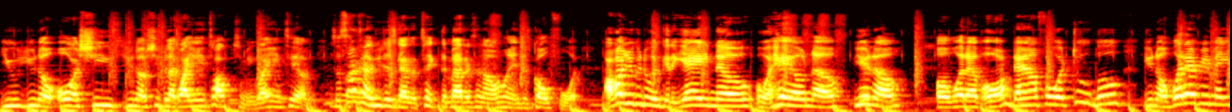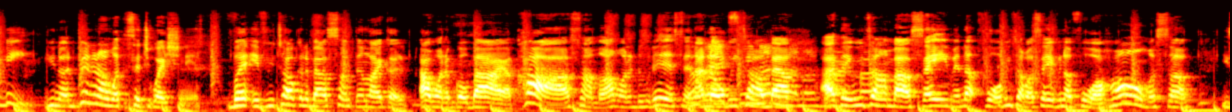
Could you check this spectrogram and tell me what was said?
you you know, or she's you know she'd be like, why you ain't talk to me? Why you ain't tell me? So sometimes you just got to take the matters in our hand and just go for it. All you can do is get a yay no or a hell no, you know, or whatever. Or I'm down for it too, boo. You know, whatever it may be. You know, depending on what the situation is. But if you're talking about something like a, I want to go buy a car or something, I want to do this, and I know we talking about, about I think we talking about saving up for, we talking about saving up for a home or something. You,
